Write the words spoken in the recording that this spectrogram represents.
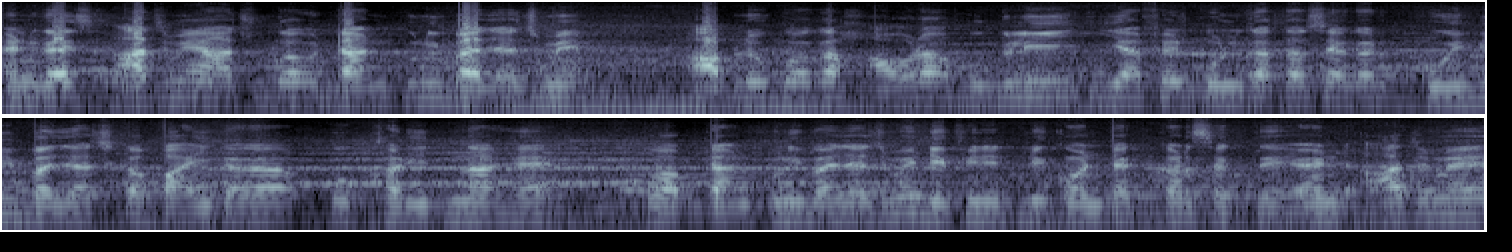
एंड गाइस आज मैं आ चुका हूँ डानकुनी बजाज में। आप लोग को अगर हावड़ा, हुगली या फिर कोलकाता से अगर कोई भी बजाज का बाइक अगर आपको ख़रीदना है तो आप डानकुनी बजाज में डेफिनेटली कांटेक्ट कर सकते हैं। एंड आज मैं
